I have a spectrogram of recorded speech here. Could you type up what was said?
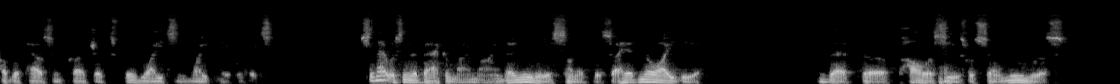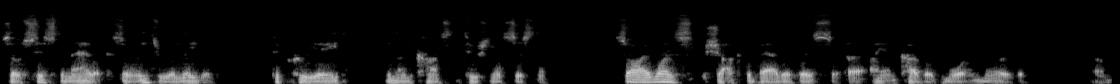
public housing projects for whites in white neighborhoods. So that was in the back of my mind. I knew there was some of this. I had no idea that the policies were so numerous, so systematic, so interrelated to create an unconstitutional system. So I was shocked about it as uh, I uncovered more and more of it. Um,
